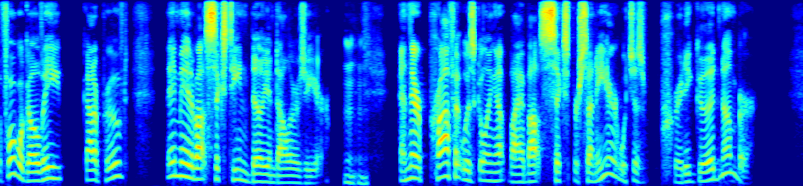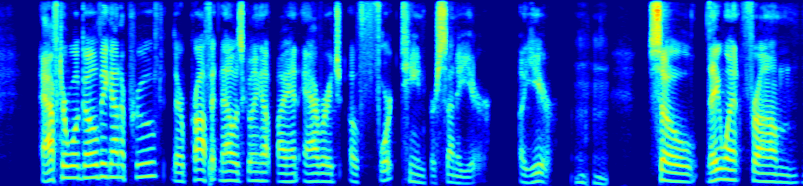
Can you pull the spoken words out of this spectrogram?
Before Wegovy got approved, they made about $16 billion a year. Mm-hmm. And their profit was going up by about 6% a year, which is a pretty good number. After Wegovy got approved, their profit now is going up by an average of 14% a year, a year. Mm-hmm. So they went from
